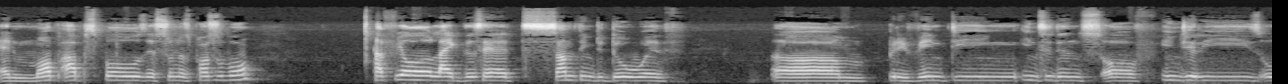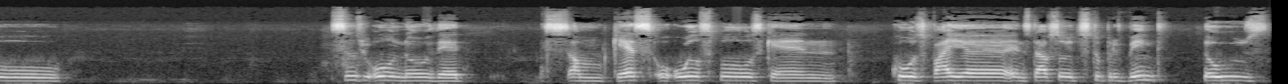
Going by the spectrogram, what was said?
and mop up spills as soon as possible. I feel like this had something to do with um, preventing incidents of injuries or since we all know that some gas or oil spills can cause fire and stuff. So it's to prevent those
